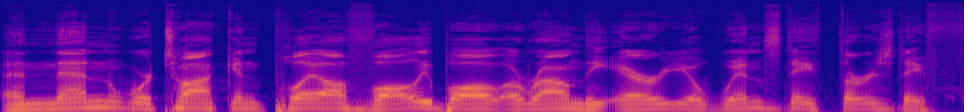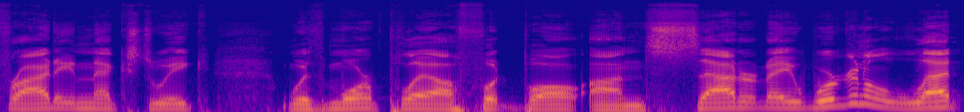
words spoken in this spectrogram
And then we're talking playoff volleyball around the area Wednesday, Thursday, Friday next week, with more playoff football on Saturday. We're going to let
